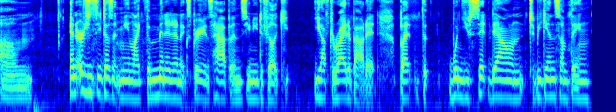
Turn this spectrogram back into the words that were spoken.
Um, and urgency doesn't mean like the minute an experience happens, you need to feel like you, you have to write about it. But the, when you sit down to begin something,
